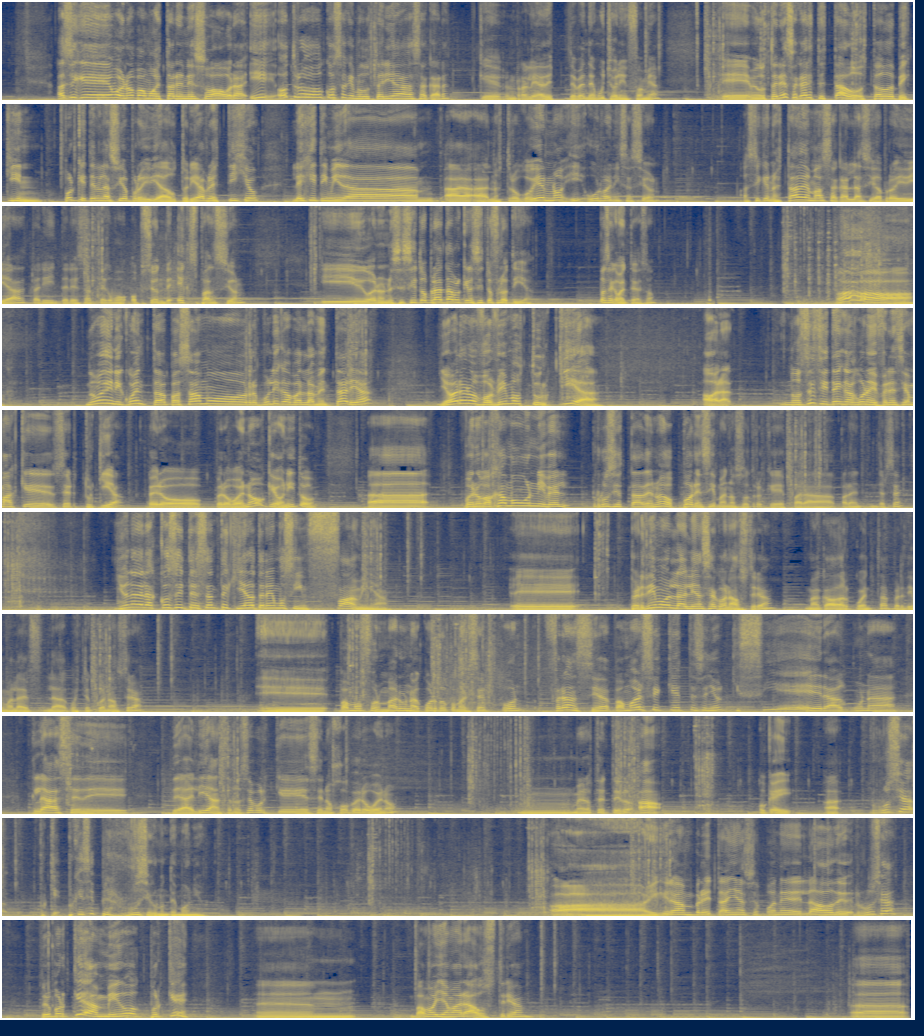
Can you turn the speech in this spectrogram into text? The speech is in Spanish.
Así que bueno, vamos a estar en eso ahora. Y otra cosa que me gustaría sacar, que en realidad depende mucho de la infamia, eh, me gustaría sacar este estado, estado de Pekín, porque tiene la ciudad prohibida, autoridad, prestigio, legitimidad a, nuestro gobierno y urbanización. Así que no está de más sacar la ciudad prohibida, estaría interesante como opción de expansión. Y bueno, necesito plata porque necesito flotilla. Básicamente eso. ¡Oh! No me di ni cuenta, pasamos República Parlamentaria y ahora nos volvimos Turquía. Ahora, no sé si tenga alguna diferencia más que ser Turquía, pero, pero bueno, qué bonito. Ah, bueno, bajamos un nivel. Rusia está de nuevo por encima de nosotros, que es para, para entenderse. Y una de las cosas interesantes es que ya no tenemos infamia. Eh, perdimos la alianza con Austria. Me acabo de dar cuenta. Perdimos la, cuestión con Austria. Eh, vamos a formar un acuerdo comercial con Francia. Vamos a ver si es que este señor quisiera alguna clase de, de alianza. No sé por qué se enojó, pero bueno. Mm, menos 32. Ah, ok. Ah, Rusia. ¿Por qué, ¿Por qué siempre es Rusia con un demonio? Ay, Gran Bretaña se pone del lado de Rusia. ¿Pero por qué, amigo? ¿Por qué? Em, vamos a llamar a Austria. Ah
